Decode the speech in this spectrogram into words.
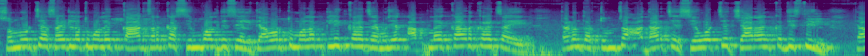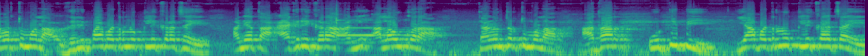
समोरच्या साईडला तुम्हाला एक कार्डसारखा सिम्बॉल दिसेल. त्यावर तुम्हाला क्लिक करायचं आहे. म्हणजे अप्लाय कार्ड करायचं आहे. त्यानंतर तुमचा आधारचे शेवटचे चार अंक दिसतील. त्यावर तुम्हाला व्हेरीफाय बटनवर क्लिक करायचं आहे. आणि आता ॲग्री करा आणि अलाऊ करा. त्यानंतर तुम्हाला आधार ओ टी पी या बटनवर क्लिक करायचं आहे.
